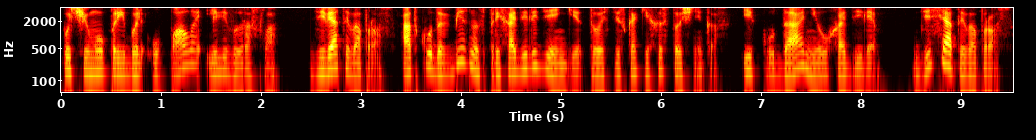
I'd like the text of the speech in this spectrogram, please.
Почему прибыль упала или выросла? Девятый вопрос. Откуда в бизнес приходили деньги, то есть из каких источников? И куда они уходили? Десятый вопрос.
